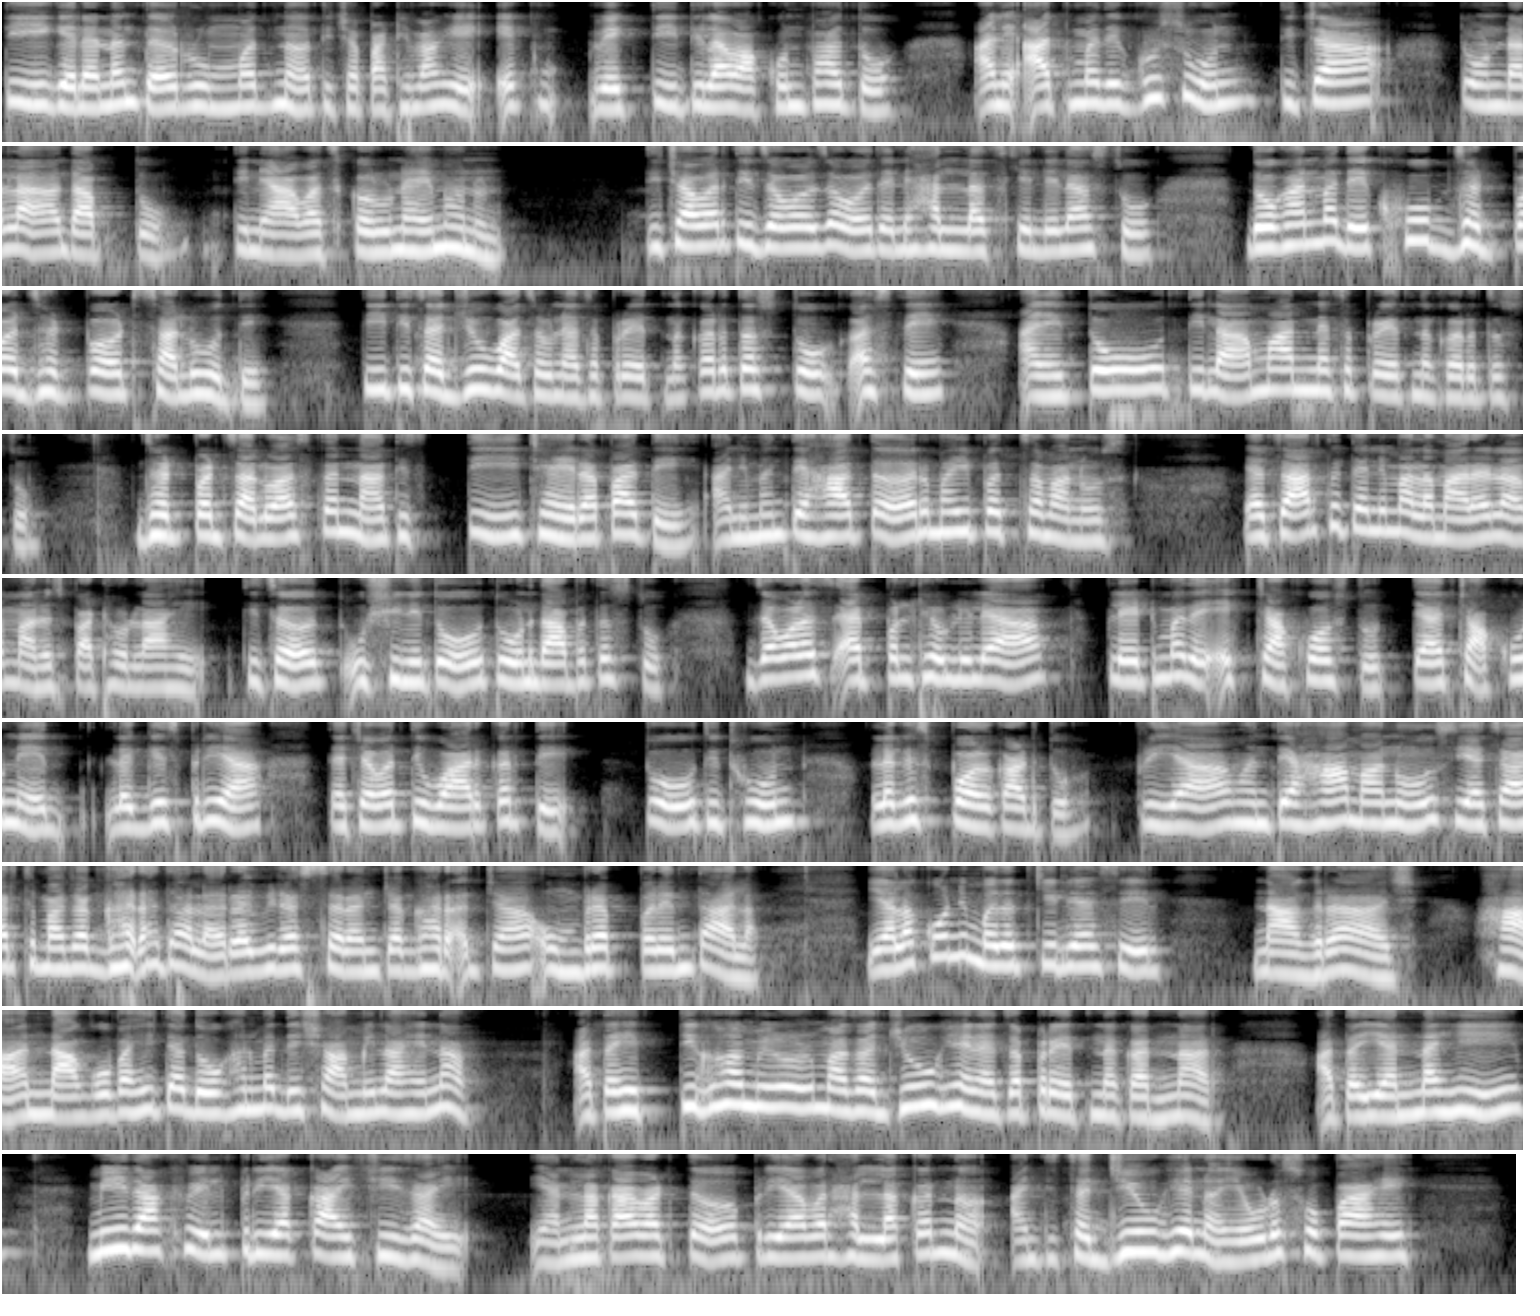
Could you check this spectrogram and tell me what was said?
ती गेल्यानंतर रूममधनं तिच्या पाठीमागे एक व्यक्ती तिला वाकून पाहतो आणि आतमध्ये घुसून तिच्या तोंडाला दाबतो. तिने आवाज करू नये म्हणून. तिच्यावरती जवळजवळ त्याने हल्लाच केलेला असतो. दोघांमध्ये खूप झटपट झटपट चालू होते. ती तिचा जीव वाचवण्याचा प्रयत्न करत असतो असते आणि तो तिला मारण्याचा प्रयत्न करत असतो. झटपट चालू असताना ती ती चेहरा पाहते आणि म्हणते हा तर महिपतचा माणूस. याचा अर्थ त्याने मला मारायला माणूस पाठवला आहे. तिचं उशीने तो तोंड दाबत असतो. जवळच ॲपल ठेवलेल्या प्लेटमध्ये एक चाकू असतो. त्या चाकूने लगेच प्रिया त्याच्यावरती वार करते तो तिथून लगेच पळ काढतो. प्रिया म्हणते हा माणूस याचा अर्थ माझ्या घरात आला रविराज सरांच्या घराच्या उंबऱ्यापर्यंत आला. याला कोणी मदत केली असेल? नागराज हा नागोबाही त्या दोघांमध्ये सामील आहे ना? आता हे तिघं मिळून माझा जीव घेण्याचा प्रयत्न करणार. आता यांनाही मी दाखवेल प्रिया काय चीज आहे. यांना काय वाटतं? प्रियावर हल्ला करणं आणि तिचा जीव घेणं एवढं सोपं आहे?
